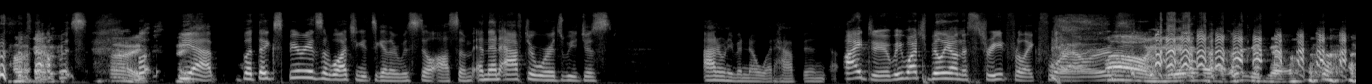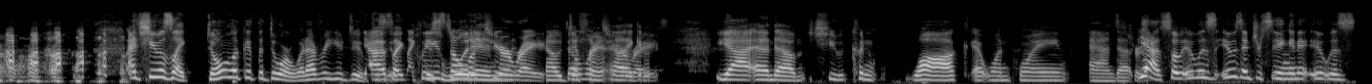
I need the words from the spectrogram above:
Okay. that was Nice. But- nice. yeah, but the experience of watching it together was still awesome. And then afterwards, we just, I don't even know what happened. I do. We watched Billy on the Street for like four hours. Oh yeah, there you go. And she was like, "Don't look at the door, whatever you do." yeah, 'cause it's like, this please don't look to wooden, your right. you know, don't look different, to your like, right. was- Yeah, and um, she couldn't walk at one point. and uh, yeah so it was it was interesting and it, it was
